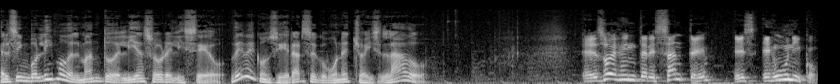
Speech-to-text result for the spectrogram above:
El simbolismo del manto de Elías sobre Eliseo debe considerarse como un hecho aislado. Eso es interesante, es, es único,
